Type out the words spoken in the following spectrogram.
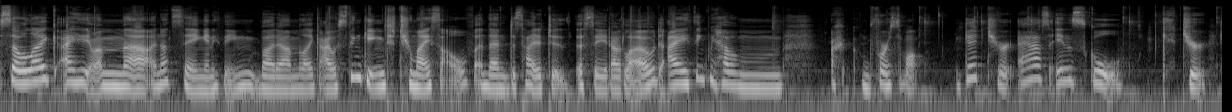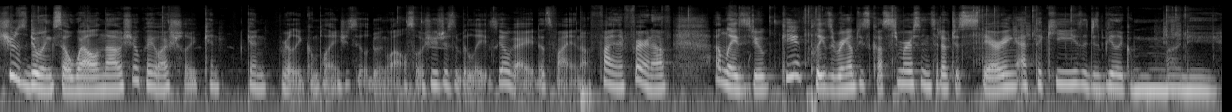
so like I am uh, not saying anything, but um, like I was thinking to myself and then decided to say it out loud. I think we have um, first of all, get your ass in school. Get your. She was doing so well now. She okay? Well, actually, can can really complain. She's still doing well, so she's just a bit lazy. Okay, that's fine enough. Fine, fair enough. I'm lazy too. Can you please ring up these customers instead of just staring at the keys and just be like, money,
